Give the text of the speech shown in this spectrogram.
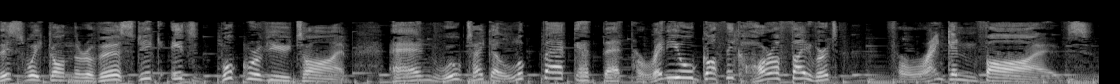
This week on the reverse stick, it's book review time. And we'll take a look back at that perennial gothic horror favourite, Frankenfives.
